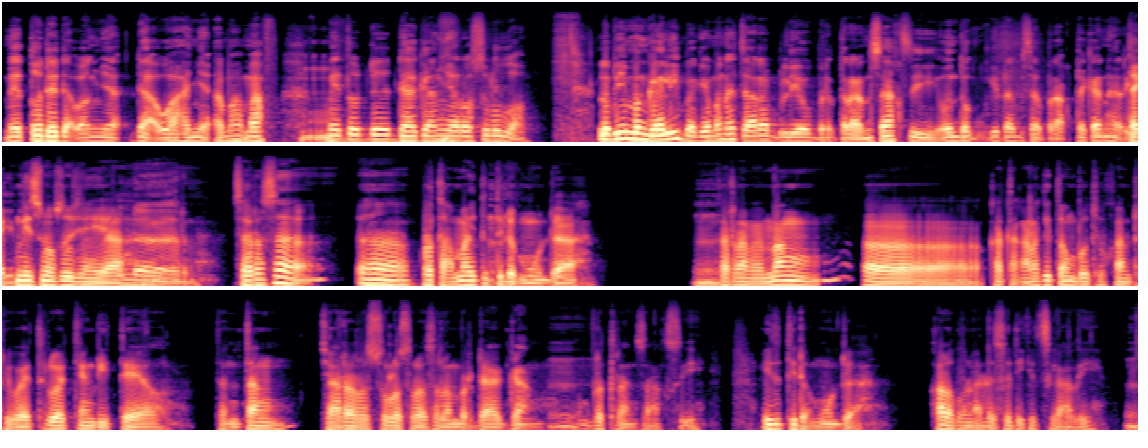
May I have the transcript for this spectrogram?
metode dakwahnya dakwahnya apa maaf Hmm. metode dagangnya Rasulullah. Lebih menggali bagaimana cara beliau bertransaksi untuk kita bisa praktekkan hari Teknis maksudnya ya. ini. Benar. Saya rasa eh, pertama itu tidak mudah Hmm. karena memang eh, katakanlah kita membutuhkan riwayat-riwayat yang detail tentang cara Rasulullah SAW berdagang, Hmm. bertransaksi. Itu tidak mudah, kalaupun ada sedikit sekali. Hmm.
